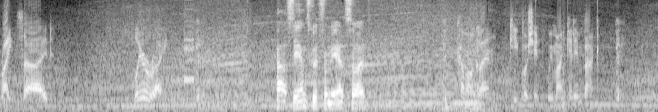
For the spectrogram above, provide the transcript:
Right side. Clear right. Car sounds good from the outside. Come on, Glenn. Keep pushing. We might get him back.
